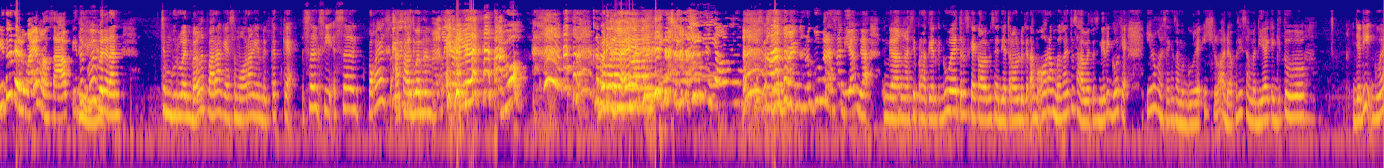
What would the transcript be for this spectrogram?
Itu udah lumayan loh sap. Itu gue beneran cemburuan banget parah kayak semua orang yang deket kayak se si se pokoknya asal gue mem Aduh. Gue dikira Karena gue merasa dia nggak nggak ngasih perhatian ke gue. Terus kayak kalau misalnya dia terlalu deket sama orang bahkan itu sahabatnya sendiri gue kayak ih lo nggak sayang sama gue? Ih lo ada apa sih sama dia? Kayak gitu. Jadi gue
